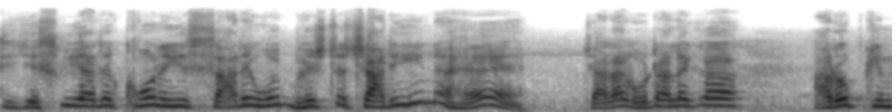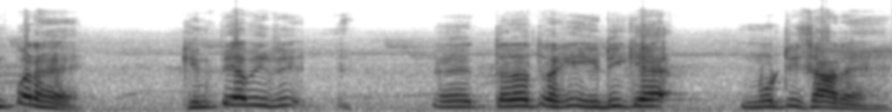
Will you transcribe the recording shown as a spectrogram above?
तेजस्वी यादव कौन है? ये सारे वो भ्रष्टाचारी ही ना है। चारा घोटाले का आरोप किन पर है? किन पे अभी तरह तरह के ईडी के नोटिस आ रहे हैं?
